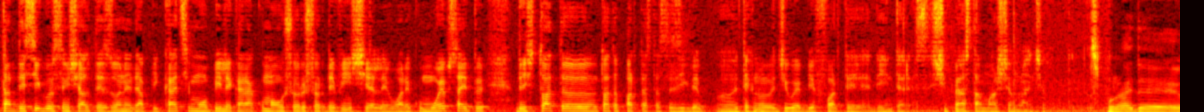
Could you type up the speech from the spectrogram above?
dar desigur sunt și alte zone de aplicații mobile care acum ușor, ușor devin și ele oarecum website-uri, deci toată, toată partea asta, să zic, de uh, tehnologie web e foarte de interes și pe asta marșăm la început. Spuneai de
